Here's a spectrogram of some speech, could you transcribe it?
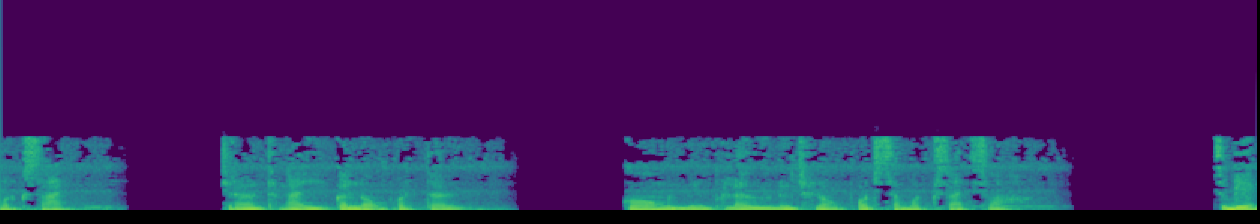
មុទ្រខ្សាច់ច្រើនថ្ងៃកន្លងផុតទៅក៏មិនមានផ្លូវនឹងឆ្លងផុតសមុទ្រខ្សាច់សោះស្បៀង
